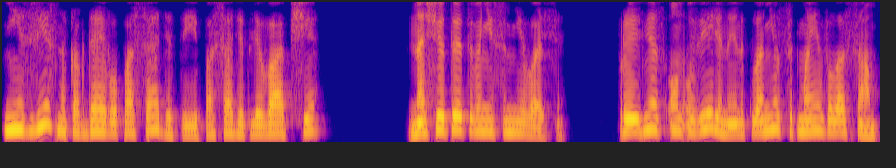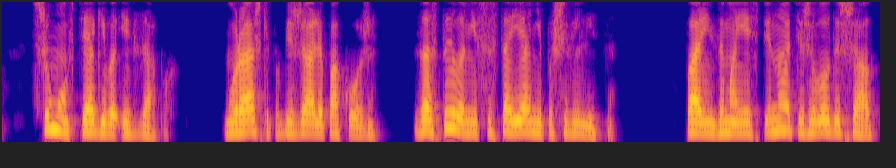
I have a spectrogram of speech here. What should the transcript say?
Неизвестно, когда его посадят и посадят ли вообще. Насчет этого не сомневайся, произнес он уверенно и наклонился к моим волосам, с шумом втягивая их запах. Мурашки побежали по коже. Застыла не в состоянии пошевелиться. Парень за моей спиной тяжело дышал,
